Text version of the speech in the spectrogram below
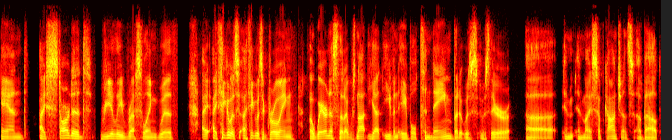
and I started really wrestling with I, I think it was I think it was a growing awareness that I was not yet even able to name, but it was it was there uh, in in my subconscious about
